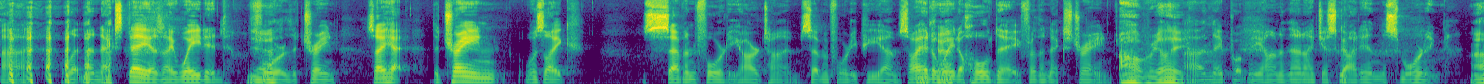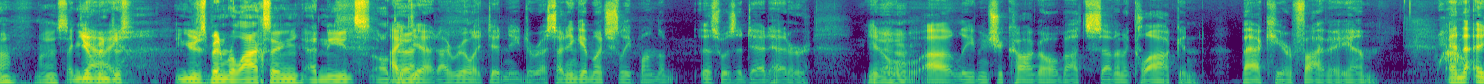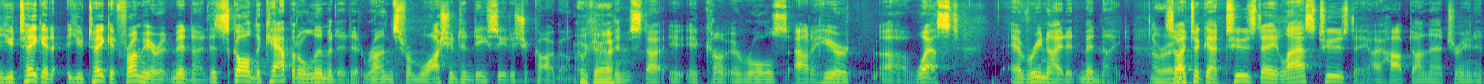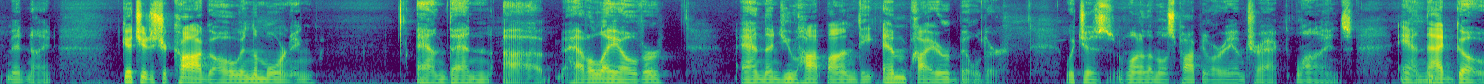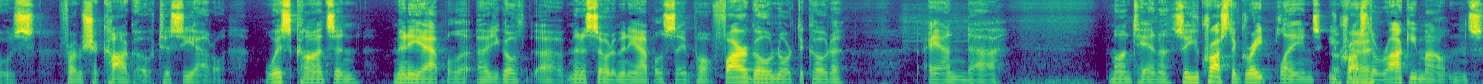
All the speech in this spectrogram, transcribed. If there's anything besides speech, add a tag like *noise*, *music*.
Uh, *laughs* the next day, as I waited Yeah. for the train, so I had the train was like 7:40 our time, 7:40 p.m. So I had to wait a whole day for the next train, Oh really? uh, and they put me on, and then I just got in this morning. oh nice. but And you've yeah, been just you've just been relaxing at Nied's all day. I did. I really did need to rest. I didn't get much sleep on the. This was a deadheader, you know, uh, leaving Chicago about seven o'clock and back here 5 a.m. And uh, you take it you take it from here at midnight. It's called the Capital Limited. It runs from Washington D.C. to Chicago. Okay. And sta- it it, com- it rolls out of here uh, west every night at midnight. So I took that Tuesday last Tuesday. I hopped on that train at midnight. Get you to Chicago in the morning, and then uh, have a layover, and then you hop on the Empire Builder, which is one of the most popular Amtrak lines, and that goes from Chicago to Seattle, Wisconsin, Minneapolis. Uh, you go uh, Minnesota, Minneapolis, St. Paul, Fargo, North Dakota, and uh, Montana. So you cross the Great Plains, you cross the Rocky Mountains.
